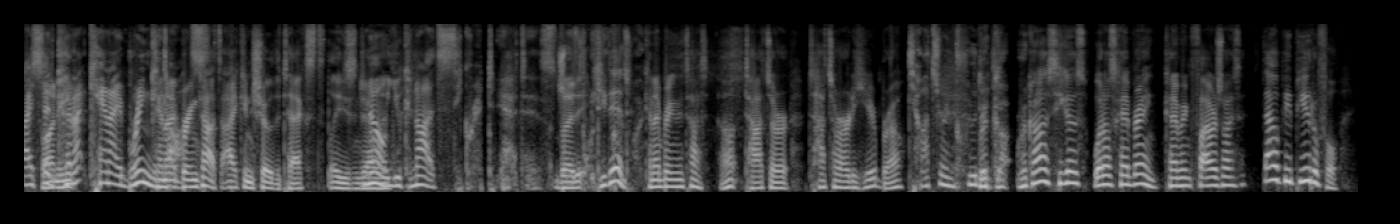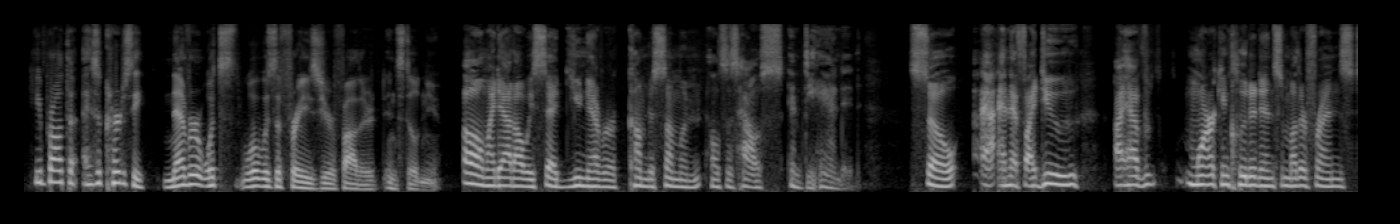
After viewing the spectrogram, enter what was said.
I said, Funny. can I can I bring the Can I tots? bring tots? I can show the text, ladies and gentlemen. No, gentlemen. you cannot. It's secret. Yeah, it is. But he did. Can I bring the tots? Oh, tots are tots are already here, bro. Tots are included. Reg- regardless, he goes, "What else can I bring? Can I bring flowers?" I said, "That would be beautiful." He brought them as a courtesy. Never. What's what was the phrase your father instilled in you? oh, my dad always said, you never come to someone else's house empty handed. So, a- and if I do, I have Mark included and some other friends.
